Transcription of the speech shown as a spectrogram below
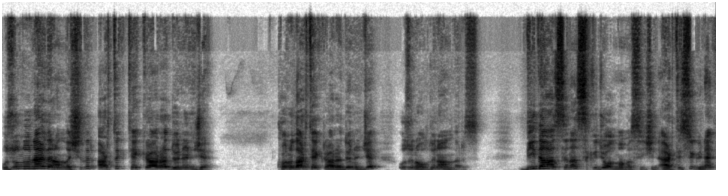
Uzunluğu nereden anlaşılır? Artık tekrara dönünce. Konular tekrara dönünce uzun olduğunu anlarız. Bir dahasına sıkıcı olmaması için ertesi güne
